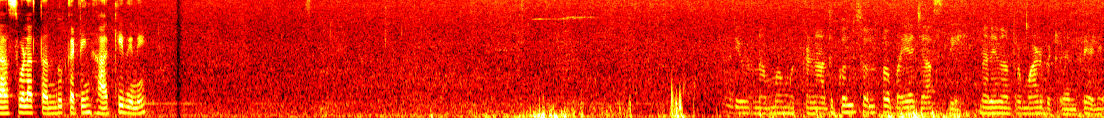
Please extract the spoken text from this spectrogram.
ದಾಸವಾಳ ತಂದು ಕಟಿಂಗ್ ಹಾಕಿದ್ದೀನಿ ಇವ್ರು ನಮ್ಮ ಮಕ್ಕಳನ್ನ, ಅದಕ್ಕೊಂದು ಸ್ವಲ್ಪ ಭಯ ಜಾಸ್ತಿ. ನಾನೇನಾದರೂ ಮಾಡಿಬಿಟ್ರೆ ಅಂತೇಳಿ.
